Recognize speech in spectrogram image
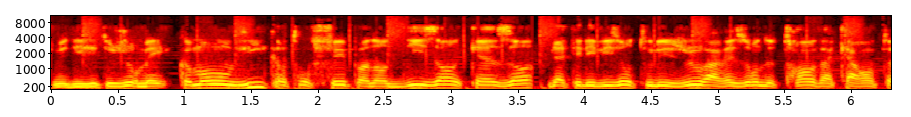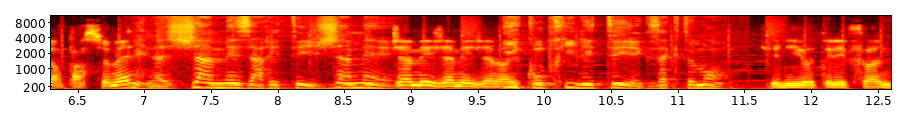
Je me disais toujours, mais comment on vit quand on fait pendant 10 ans, 15 ans de la télévision tous les jours à raison de 30 à 40 heures par semaine? Elle n'a jamais arrêté, jamais. Jamais, jamais, jamais. Y compris l'été, exactement. Je l'ai eu au téléphone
